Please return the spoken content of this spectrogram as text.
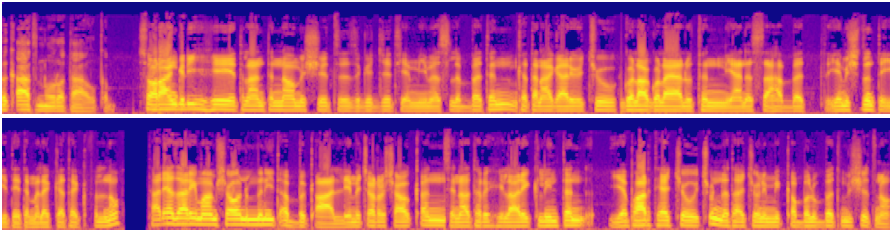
ብቃት ኖሮት አያውቅም። ሶራ እንግዲህ ይሄ የትላንትናው ምሽት ዝግጅት የሚመስልበትን ከተናጋሪዎቹ ጎላ ጎላ ያሉትን ያነሳህበት የምሽቱን ትዕይንት የተመለከተ ክፍል ነው። ታዲያ ዛሬ ማምሻውን ምን ይጠብቃል? የመጨረሻው ቀን ሴናተር ሂላሪ ክሊንተን የፓርቲያቸው እጩነታቸውን የሚቀበሉበት ምሽት ነው።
